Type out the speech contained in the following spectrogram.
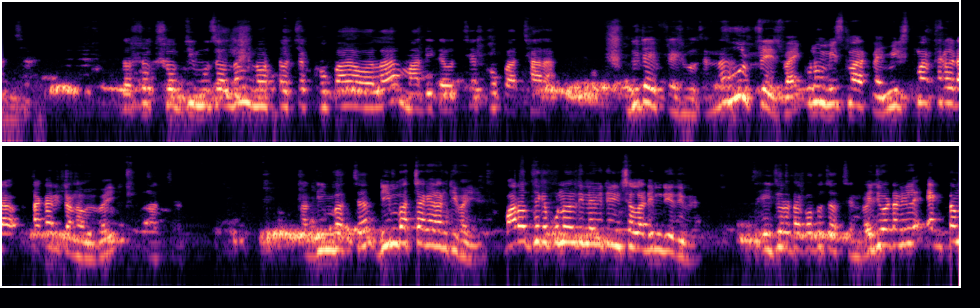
আচ্ছা। দর্শক সবজি মুসালদম নটটা হচ্ছে খোপাওয়ালা মাদিটা হচ্ছে খোপা ছাড়া। দুইটাই ফ্রেশ বলছেন না? ফুল ফ্রেশ ভাই কোনো মিসমার্ক নাই। মিসমার্ক থাকলে টাকা রিটার্ন হবে ভাই। আচ্ছা। আর ডিম বাচ্চা? ডিম বাচ্চা গ্যারান্টি ভাই। বারো থেকে পনেরো দিনের ভিতরে ইনশাল্লাহ ডিম দিয়ে দিবে। এই জোড়াটা কত চাচ্ছেন ভাই? এই জোড়াটা নিলে একদম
